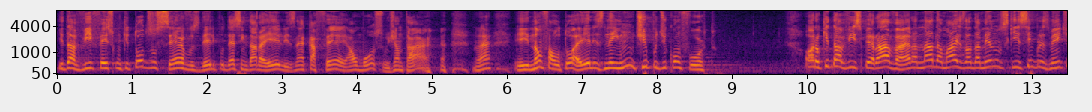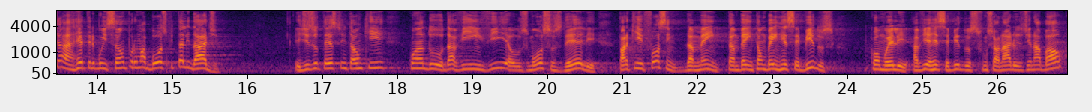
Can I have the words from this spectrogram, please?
E Davi fez com que todos os servos dele pudessem dar a eles né, café, almoço, jantar, né, e não faltou a eles nenhum tipo de conforto. Ora, o que Davi esperava era nada mais, nada menos que simplesmente a retribuição por uma boa hospitalidade. E diz o texto então que quando Davi envia os moços dele para que fossem também, também tão bem recebidos como ele havia recebido os funcionários de Nabal,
